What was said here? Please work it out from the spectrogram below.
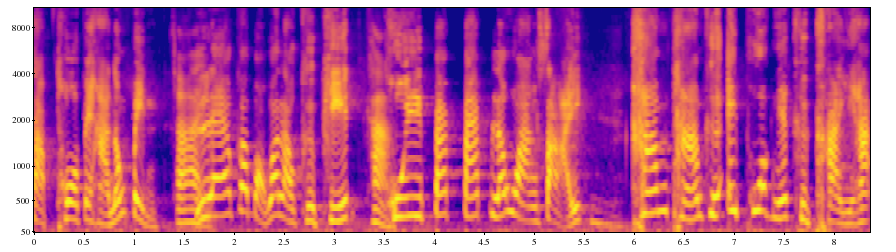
ศัพท์โทรไปหาน้องปิ่นใช่แล้วก็บอกว่าเราคือพีทค่ะคุยแป๊บแป๊บๆ แล้ววางสายคำถามคือไอ้พวกเนี้ยคือใครฮะ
